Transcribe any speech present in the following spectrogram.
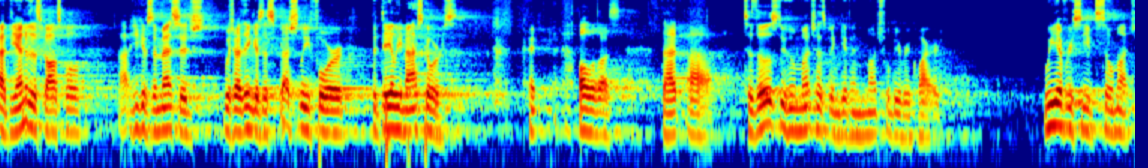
at the end of this gospel, uh, he gives a message which I think is especially for the daily mass goers, all of us, that uh, to those to whom much has been given, much will be required. We have received so much.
